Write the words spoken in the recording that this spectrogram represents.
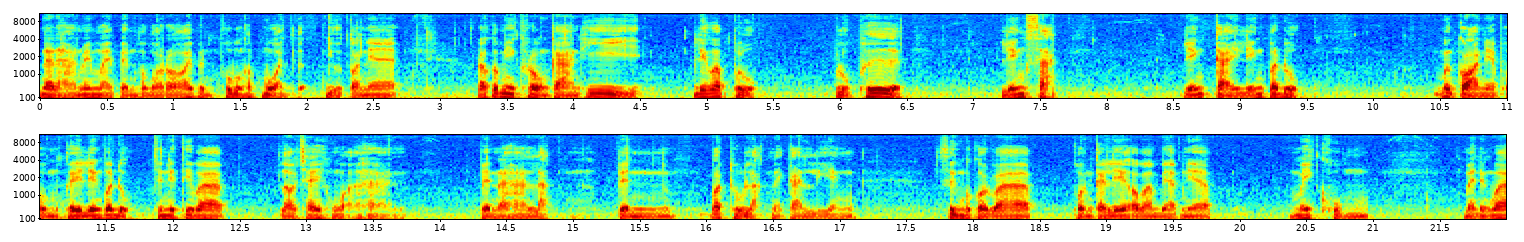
นายทหารใหม่ๆเป็นพบร้อยเป็นผู้บังคับหมวดอยู่ตอนเนี้ย เราก็มีโครงการที่เรียกว่าปลูกปลูกพืช เลี้ยงสัตว์ เลี้ยงไก่เลี้ยงปลาดุก เมื่อก่อนเนี่ยผมเคยเลี้ยงปลาดุก ชนิดที่ว่าเราใช้หัวอาหาร เป็นอาหารหลักเป็นวัตถุหลักในการเลี้ยง ซึ่งปรากฏว่าผลการเลี้ยงออกมาแบบเนี้ยไม่คุ้ม หมายถึงว่า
